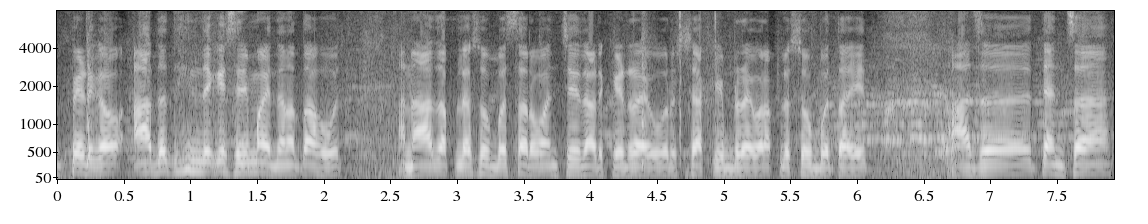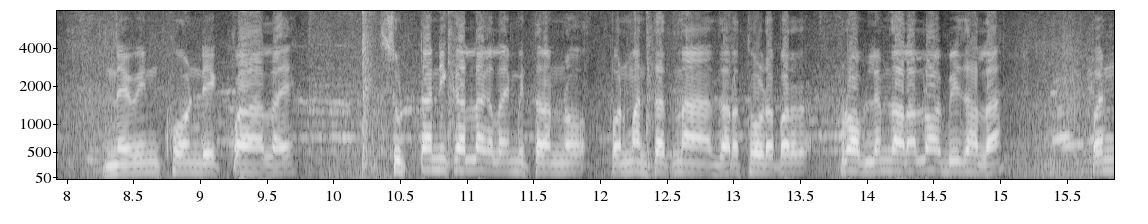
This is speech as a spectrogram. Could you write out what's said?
पेडगाव आदत हिंद केसरी मैदानात आहोत. आणि आज आपल्यासोबत सर्वांचे लाडके ड्रायव्हर शाकीब ड्रायव्हर आपल्यासोबत आहेत. आज त्यांचा नवीन खोंड एक पळाला आहे सुट्टा निकाल लागला आहे मित्रांनो. पण म्हणतात ना जरा थोडाफार प्रॉब्लेम झाला लॉबी झाला. पण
